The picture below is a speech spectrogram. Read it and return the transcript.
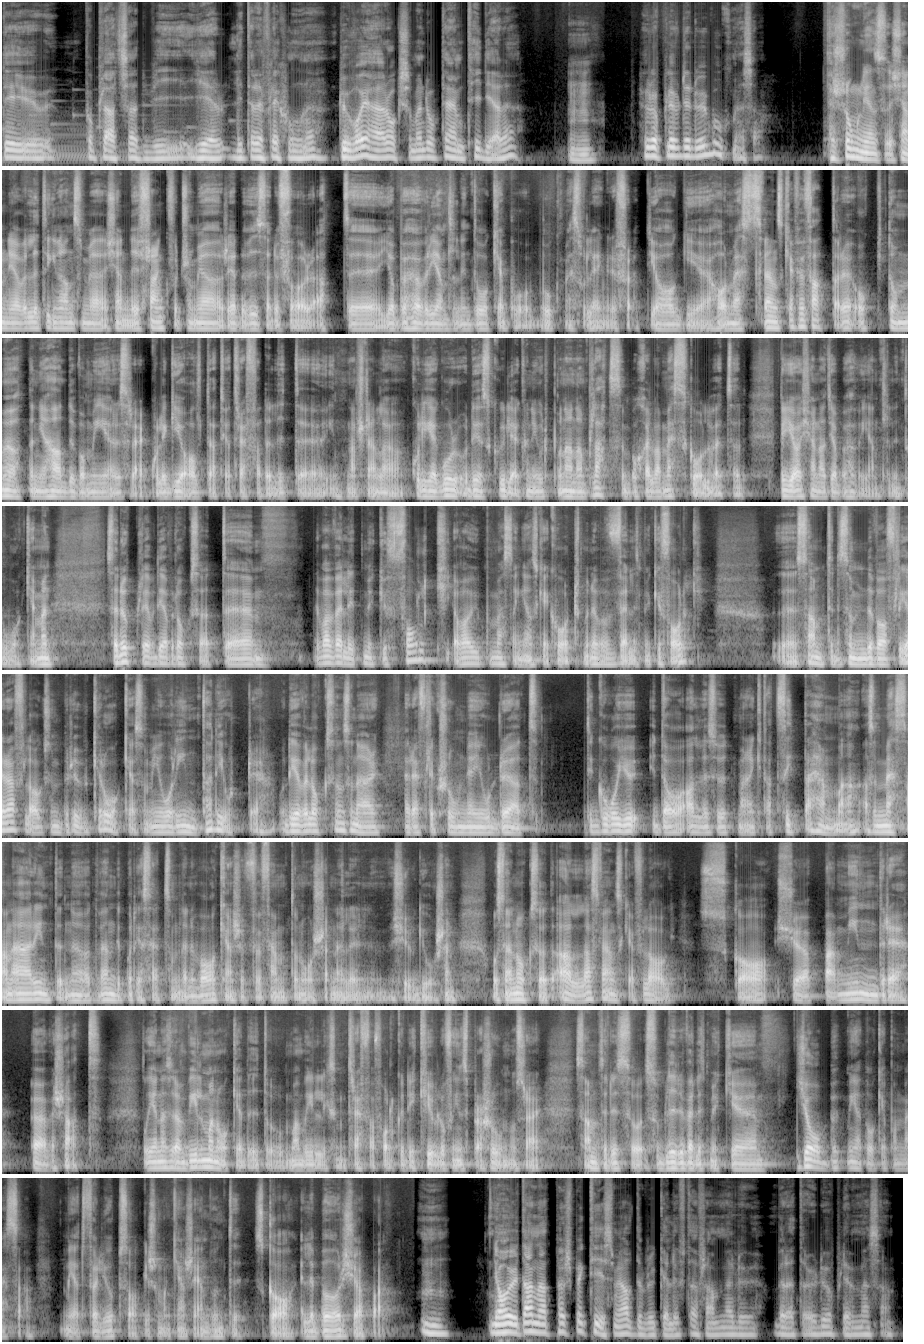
det är ju på plats att vi ger lite reflektioner. Du var ju här också men du åkte hem tidigare. Mm. Hur upplevde du bokmässan? Personligen så känner jag väl lite grann som jag kände i Frankfurt som jag redovisade för att eh, jag behöver egentligen inte åka på bokmässor längre för att jag eh, har mest svenska författare och de möten jag hade var mer sådär kollegialt att jag träffade lite internationella kollegor och det skulle jag kunna gjort på en annan plats än på själva mässgolvet. Så att jag känner att jag behöver egentligen inte åka. Men sen upplevde jag väl också att eh, det var väldigt mycket folk. Jag var ju på mässan ganska kort men det var väldigt mycket folk. Eh, samtidigt som det var flera förlag som brukar åka som i år inte hade gjort det. Och det är väl också en sån här reflektion jag gjorde att det går ju idag alldeles utmärkt att sitta hemma. Alltså mässan är inte nödvändig på det sätt som den var kanske för 15 år sedan eller 20 år sedan. Och sen också att alla svenska förlag ska köpa mindre översatt. Å ena sidan vill man åka dit och man vill liksom träffa folk och det är kul att få inspiration och sådär. Samtidigt så, så blir det väldigt mycket jobb med att åka på en mässa. Med att följa upp saker som man kanske ändå inte ska eller bör köpa. Jag har ju ett annat perspektiv som jag alltid brukar lyfta fram när du berättar hur du upplever mässan.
